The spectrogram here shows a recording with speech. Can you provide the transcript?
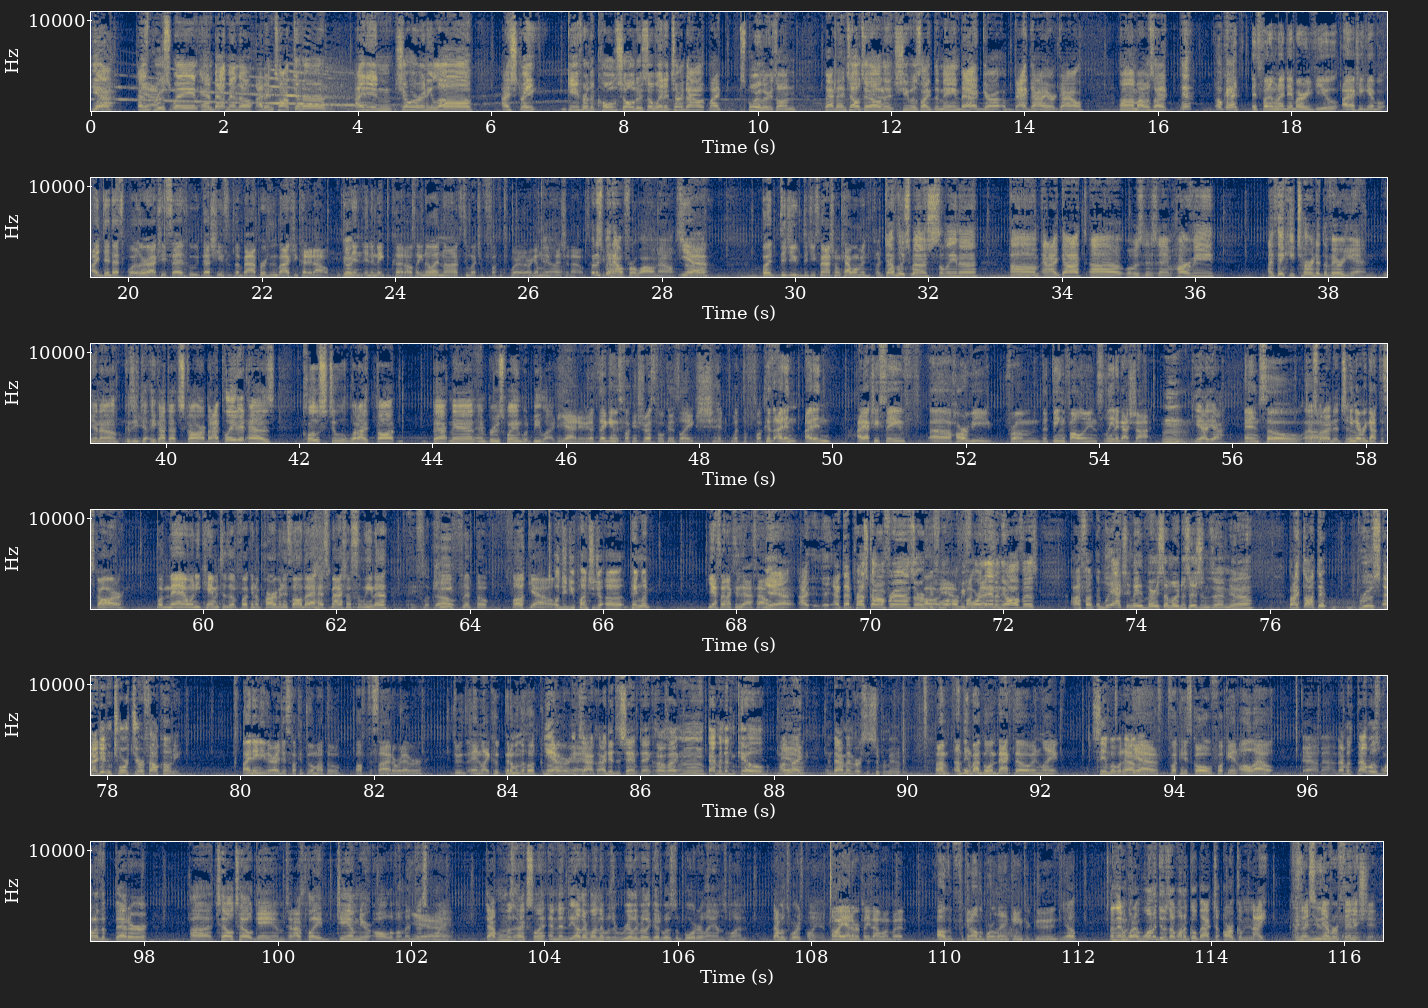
Yeah. As yeah. Bruce Wayne and Batman, though, I didn't talk to her. I didn't show her any love. I straight gave her the cold shoulder. So when it turned out, like spoilers on Batman Telltale, Yeah. that she was like the main bad guy, bad guy or gal, um, I was like, yeah, okay. It's, it's funny when I did my review. I actually give I did that spoiler. I actually said who that she's the bad person, but I actually cut it out. Good. It didn't, it didn't make the cut. I was like, you know what? No, that's too much of a fucking spoiler. I gotta leave Yeah. that shit out. So But it's been it out for a while now. So Yeah. But did you did you smash on Catwoman? I definitely smashed Selina. Um, and I got, uh, what was his name? Harvey. I think he turned at the very end, you know, because he, he got that scar. But I played it as close to what I thought Batman and Bruce Wayne would be like. Yeah, dude. That, that game is fucking stressful because like shit. What the fuck? Because I didn't I didn't I actually saved uh, Harvey from the thing following. Selina got shot. Mm, yeah, yeah. And so That's what I um, did, too. He never got the scar. But man, when he came into the fucking apartment and saw that I had smashed on Selina, He flipped he out. flipped the fuck out. Oh, did you punch uh, Penguin? yes, I knocked his ass out. Yeah, I, at that press conference or Oh, before yeah, or before then in the office, I fuck. We actually made very similar decisions then, you know. But I thought that Bruce and I didn't torture Falcone. I didn't either. I just fucking threw him out the off the side or whatever, through the, and like hook- put him on the hook. or Yeah, whatever. exactly. I did the same thing because I was like, mm, Batman doesn't kill, Yeah. unlike in Batman versus Superman. But I'm I'm thinking about going back though and like Seeing what would happen. yeah, fucking just go fucking all out. Yeah, man. That was that was one of the better uh, Telltale games, and I've played damn near all of them at this point. That one was excellent, and then the other one that was really really good was the Borderlands one. That one's worth playing. Oh yeah, I never played that one, but all the fucking all the Borderland games are good. Yep. And then what I want to do is I want to go back to Arkham Knight because I too. never finished it.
